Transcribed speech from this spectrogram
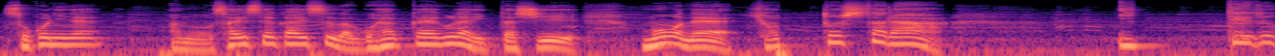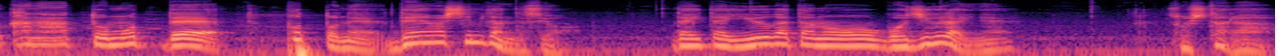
そこにねあの再生回数が500回ぐらいいったしもうねひょっとしたら行ってるかなと思ってポッとね電話してみたんですよ。だいたい夕方の5時ぐらいね。そしたら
